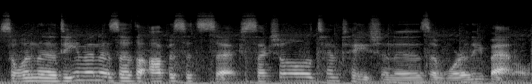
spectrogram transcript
So when the demon is of the opposite sex, sexual temptation is a worthy battle.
